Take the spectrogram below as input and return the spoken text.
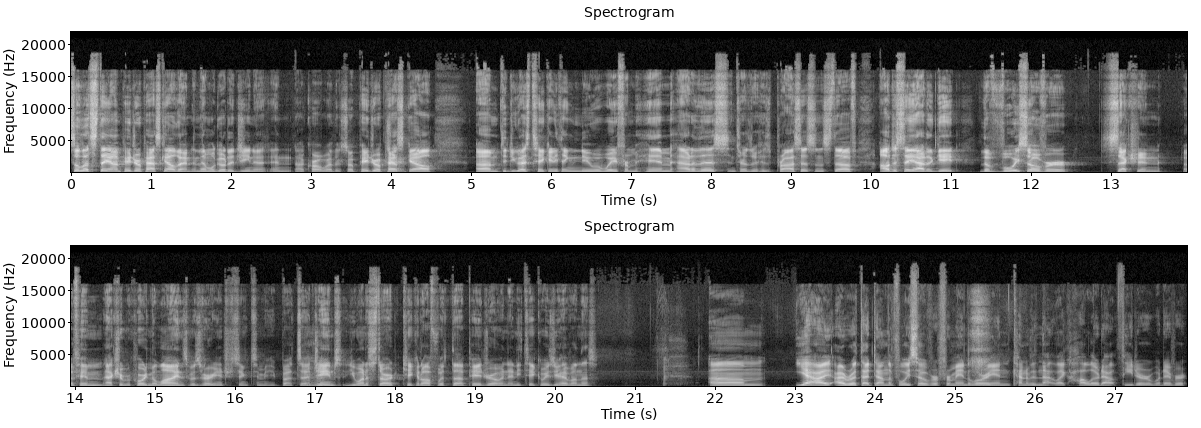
so let's stay on Pedro Pascal then, and then we'll go to Gina and uh, Carl Weather. So Pedro Pascal, um, did you guys take anything new away from him out of this in terms of his process and stuff? I'll just say out of the gate, the voiceover section of him actually recording the lines was very interesting to me. But uh, James, you want to start kick it off with uh, Pedro and any takeaways you have on this? Um, yeah, I, I wrote that down. The voiceover for Mandalorian, kind of in that like hollowed out theater or whatever.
